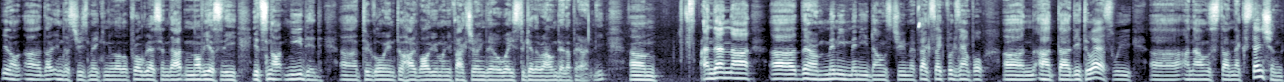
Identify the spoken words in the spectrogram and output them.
you know, uh, the industry is making a lot of progress in that, and obviously it's not needed to go into high volume manufacturing. There are ways to get around it, apparently. Um, and then uh, there are many, many downstream effects. Like, for example, at uh, D2S, we uh, announced an extension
